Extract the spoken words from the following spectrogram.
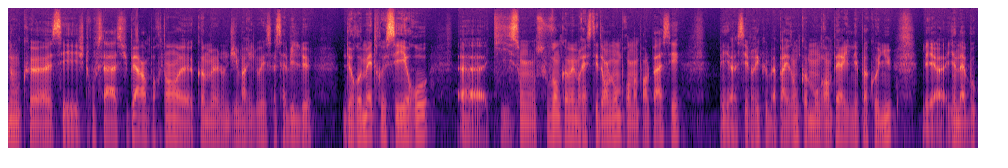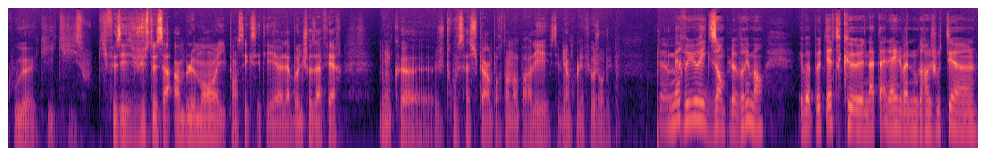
Donc euh, je trouve ça super important, euh, comme l'ont dit Marie-Louise Sassabile, de, de remettre ces héros qui sont souvent quand même restés dans l'ombre, on n'en parle pas assez. Mais c'est vrai que, bah, par exemple, comme mon grand-père, il n'est pas connu, mais il y en a beaucoup qui, faisaient juste ça humblement, ils pensaient que c'était la bonne chose à faire. Donc je trouve ça super important d'en parler et c'est bien qu'on l'ait fait aujourd'hui un merveilleux exemple, vraiment. Et eh ben, peut-être que Nathanaël va nous rajouter un,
